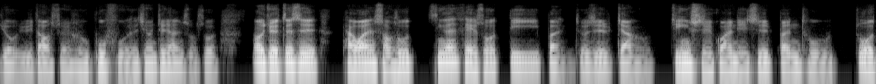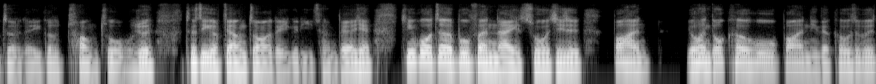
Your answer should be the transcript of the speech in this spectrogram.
有遇到水土不服的情况。就像你所说，那我觉得这是台湾少数，应该可以说第一本就是讲金石管理是本土作者的一个创作。我觉得这是一个非常重要的一个里程碑。而且经过这个部分来说，其实包含有很多客户，包含你的客户，是不是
